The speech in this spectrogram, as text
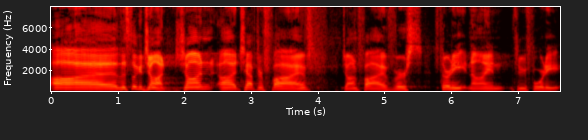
Uh, let's look at John. John uh, chapter 5, John 5, verse 39 through 40.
